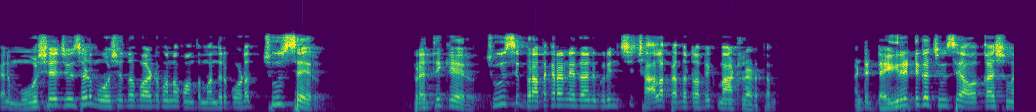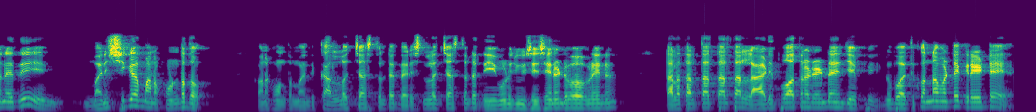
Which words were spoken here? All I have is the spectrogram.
కానీ మోసే చూశాడు మోసేతో పాటు కొంతమందిని కొంతమంది కూడా చూశారు బ్రతికేరు. చూసి బ్రతకరనే దాని గురించి చాలా పెద్ద టాపిక్ మాట్లాడతాను అంటే డైరెక్ట్గా చూసే అవకాశం అనేది మనిషిగా మనకు ఉండదు. మన కొంతమంది కళ్ళు వచ్చేస్తుంటే దర్శనాలు వచ్చేస్తుంటే దేవుడిని చూసేసానండి బాబు నేను. తల తల తల తల తల లాడిపోతున్నాడండి అని చెప్పి. నువ్వు బతుకున్నావంటే గ్రేటే.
